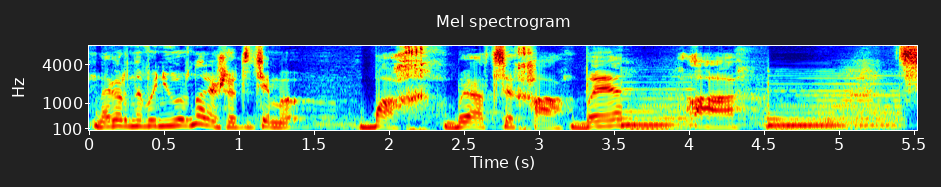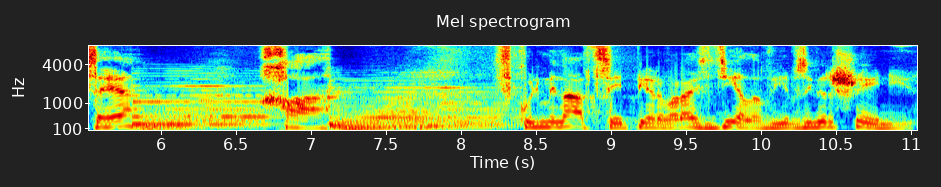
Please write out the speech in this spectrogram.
Наверное, вы не узнали, что это тема Бах, Б, А, Ц, Х. Б, А, Ц, Х. В кульминации первого раздела, в завершении.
